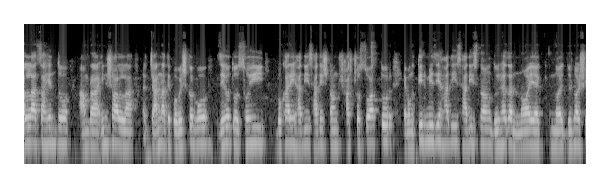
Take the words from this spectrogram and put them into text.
আল্লাহ চাহেন তো আমরা ইনশাআল্লাহ জান্নাতে প্রবেশ করব। যেহেতু সহি বুখারি হাদিস হাদিস নং সাতশো চুয়াত্তর এবং তিরমিজি হাদিস হাদিস নং দুই হাজার নয় এক, নয়, দুই নয়শো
